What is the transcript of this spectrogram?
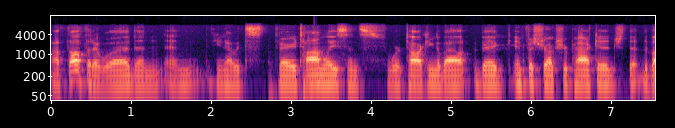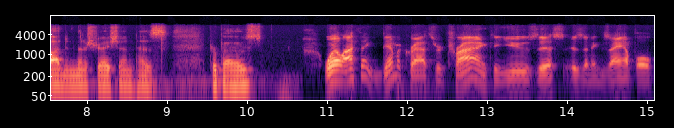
I thought that it would, and and you know it's very timely since we're talking about a big infrastructure package that the Biden administration has proposed. Well, I think Democrats are trying to use this as an example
